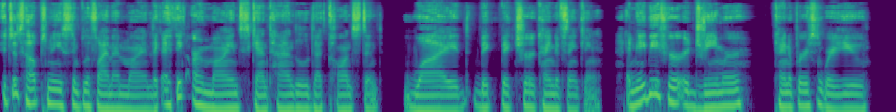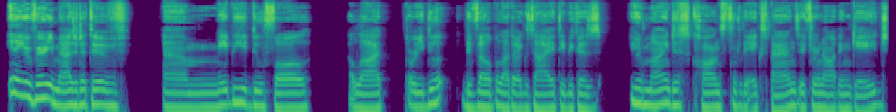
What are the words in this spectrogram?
It just helps me simplify my mind. Like, I think our minds can't handle that constant, wide, big picture kind of thinking. And maybe if you're a dreamer kind of person where you, you know, you're very imaginative, um, maybe you do fall a lot or you do develop a lot of anxiety because your mind just constantly expands if you're not engaged.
